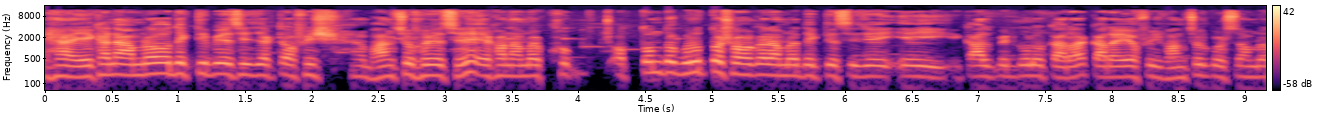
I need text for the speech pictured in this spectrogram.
হ্যাঁ এখানে আমরাও দেখতে পেয়েছি যে একটা অফিস ভাঙচুর হয়েছে। এখন আমরা খুব অত্যন্ত গুরুত্ব সহকারে আমরা দেখতেছি যে এই কালপেটগুলো কারা কারা এই অফিস ভাঙচুর করছে আমরা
